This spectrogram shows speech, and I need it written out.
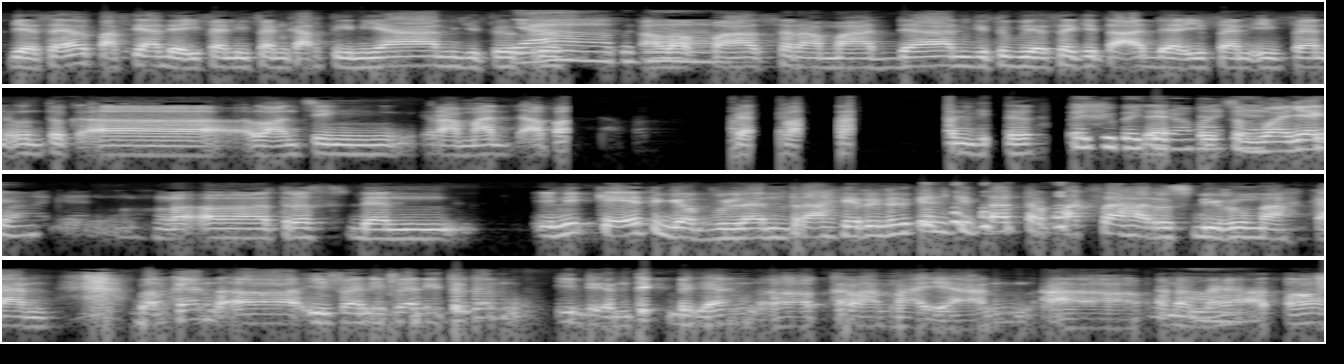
biasanya pasti ada event-event kartinian gitu. Ya, terus kalau pas Ramadan gitu biasa kita ada event-event untuk uh, launching Ramad apa gitu. Baju-baju Ramadan semuanya uh, terus dan ini kayak tiga bulan terakhir ini kan kita terpaksa harus dirumahkan. Bahkan uh, event-event itu kan identik dengan uh, keramaian, uh, apa namanya, atau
